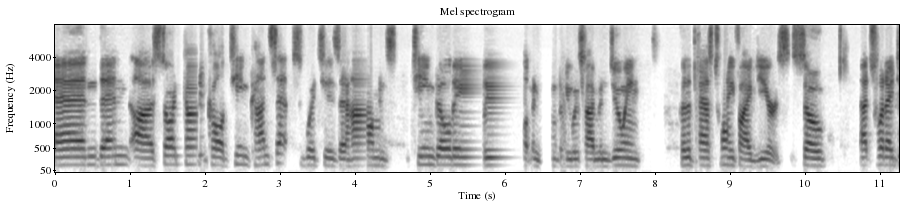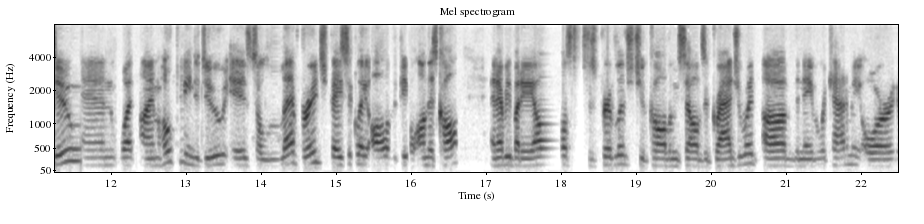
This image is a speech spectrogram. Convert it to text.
and then uh, started a company called Team Concepts, which is a team building development company, which I've been doing for the past 25 years. So that's what I do. And what I'm hoping to do is to leverage basically all of the people on this call and everybody else is privileged to call themselves a graduate of the Naval Academy or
